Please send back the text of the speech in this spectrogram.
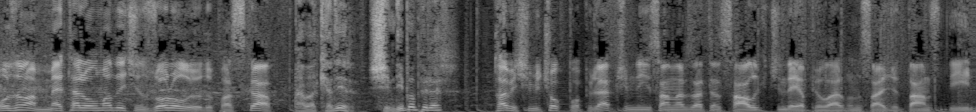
O zaman metal olmadığı için zor oluyordu Pascal. Ama Kadir şimdi popüler. Tabii şimdi çok popüler. Şimdi insanlar zaten sağlık için de yapıyorlar bunu. Sadece dans değil.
